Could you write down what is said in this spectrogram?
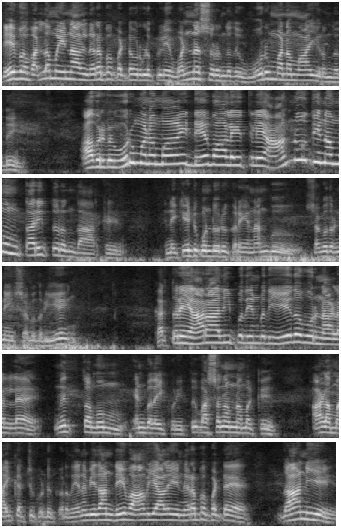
தேவ வல்லமையினால் நிரப்பப்பட்டவர்களுக்குள்ளே ஒன்னஸ் இருந்தது ஒரு மனமாய் இருந்தது. அவர்கள் ஒரு மனமாய் தேவாலயத்திலே அனுதினமும் தரித்திருந்தார்கள். என்னை கேட்டுக்கொண்டு இருக்கிற என் அன்பு சகோதரனே சகோதரியே கர்த்தரை ஆராதிப்பது என்பது ஏதோ ஒரு நாள் அல்ல நித்தமும் என்பதை குறித்து வசனம் நமக்கு ஆழமாய் கற்றுக் கொடுக்கிறது எனவேதான் தெய்வ ஆவியாலே நிரப்பப்பட்ட தானியேல்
